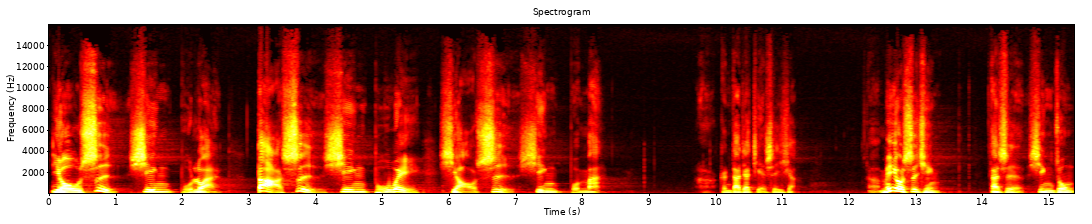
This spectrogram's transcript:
有事心不乱，大事心不畏。小事心不慢，啊，跟大家解释一下，啊，没有事情，但是心中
